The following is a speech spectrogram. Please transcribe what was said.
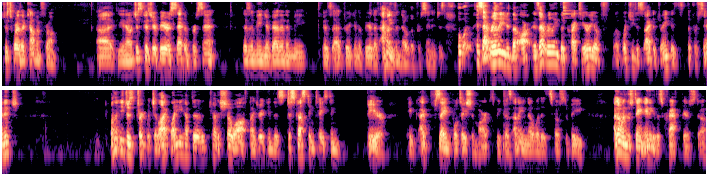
just where they're coming from. Uh, you know, just because your beer is seven percent doesn't mean you're better than me because I'm drinking a beer that I don't even know the percentages. Is that really the is that really the criteria of, of what you decide to drink? Is the percentage? Why don't you just drink what you like? Why do you have to try to show off by drinking this disgusting tasting beer? I'm saying quotation marks because I don't even know what it's supposed to be. I don't understand any of this craft beer stuff.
